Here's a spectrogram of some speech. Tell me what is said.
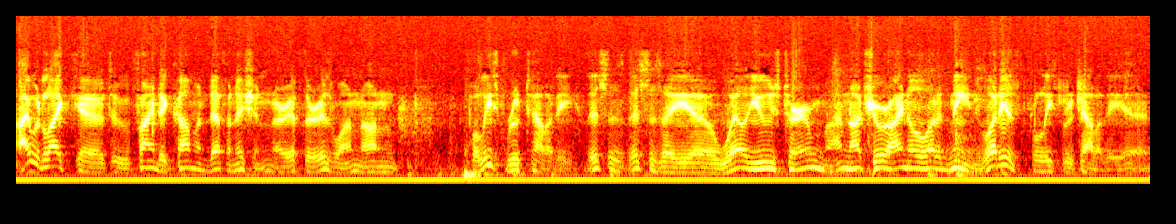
I would like uh, to find a common definition, or if there is one, on police brutality. This is this is a uh, well-used term. I'm not sure I know what it means. What is police brutality? Uh,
